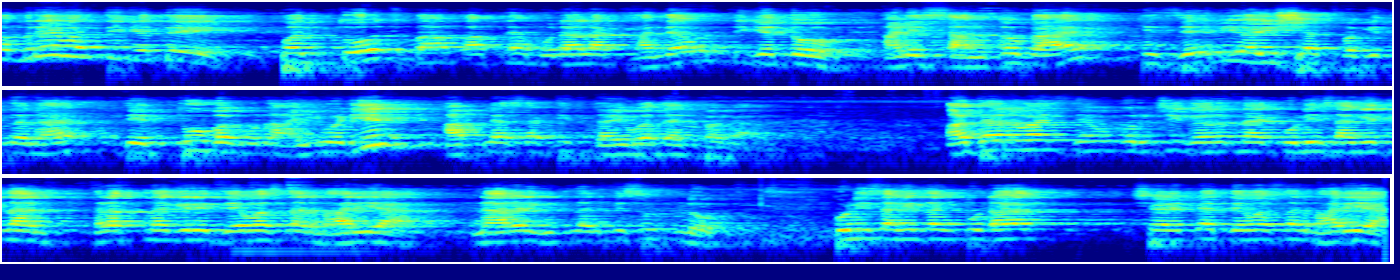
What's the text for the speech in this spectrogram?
कमरेवरती घेते पण तोच बाप आपल्या मुलाला खांद्यावरती घेतो आणि सांगतो काय? की जे मी आयुष्यात बघितलं नाही ते तू बघून आई वडील आपल्यासाठी दैवत आहेत बघा. अदरवाईज देवगुरुची गरज नाही. कुणी सांगितलं रत्नागिरी देवस्थान भारी आ नारळ घेतला की सुटलो. कुणी सांगितलं कुडाळात शेळप्यात देवस्थान भारी आ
